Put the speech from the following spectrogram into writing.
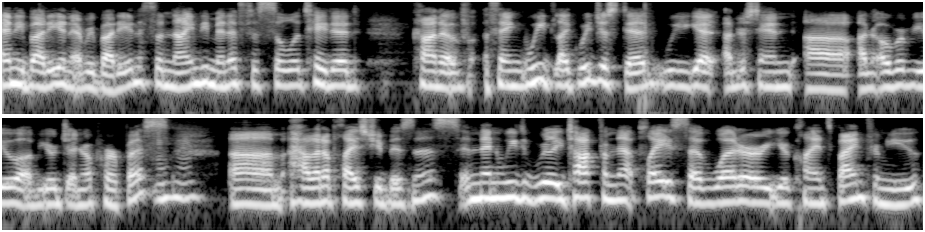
anybody and everybody. And it's a 90 minute facilitated kind of thing. We like we just did. We get understand uh, an overview of your general purpose Mhm. um, how that applies to your business. And then we really talk from that place of what are your clients buying from you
